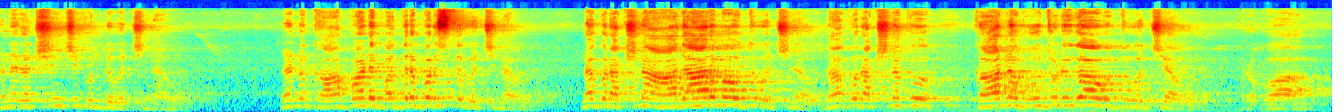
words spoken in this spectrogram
నన్ను రక్షించుకుంటూ వచ్చినావు. నన్ను కాపాడి భద్రపరుస్తూ వచ్చినావు. నాకు రక్షణ ఆధారం అవుతూ వచ్చినావు. నాకు రక్షణకు కారణభూతుడుగా అవుతూ వచ్చావు. ప్రభా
